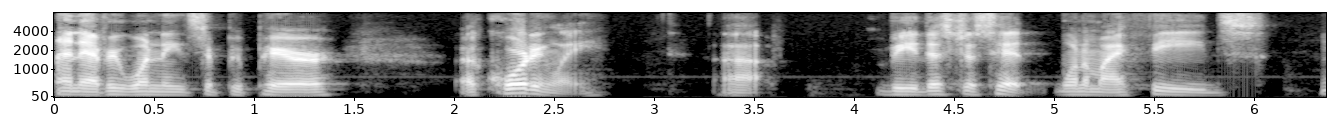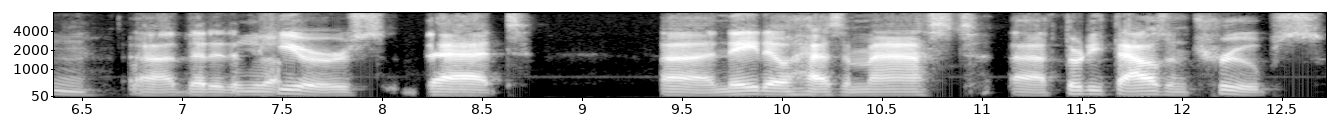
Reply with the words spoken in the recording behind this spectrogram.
and everyone needs to prepare accordingly. Uh, B, this just hit one of my feeds Hmm. uh, that it Bring it appears that uh, NATO has amassed uh, 30,000 troops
